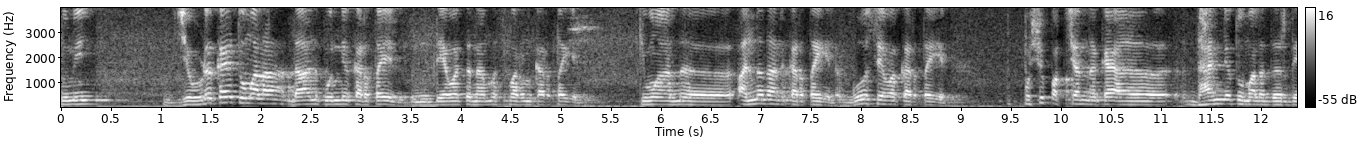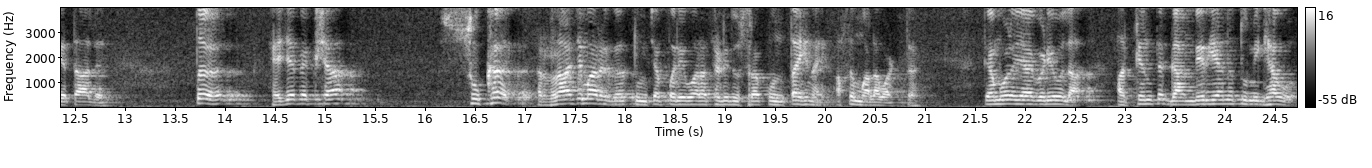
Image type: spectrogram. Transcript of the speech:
तुम्ही जेवढं काय तुम्हाला दान पुण्य करता येईल म्हणजे देवाचं नामस्मरण करता येईल किंवा अन्न अन्नदान करता येईल गोसेवा करता येईल पशुपक्ष्यांना काय धान्य तुम्हाला जर देता आलं तर ह्याच्यापेक्षा सुखर राजमार्ग तुमच्या परिवारासाठी दुसरा कोणताही नाही असं मला वाटतं. त्यामुळे या व्हिडिओला अत्यंत गांभीर्यानं तुम्ही घ्यावं.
